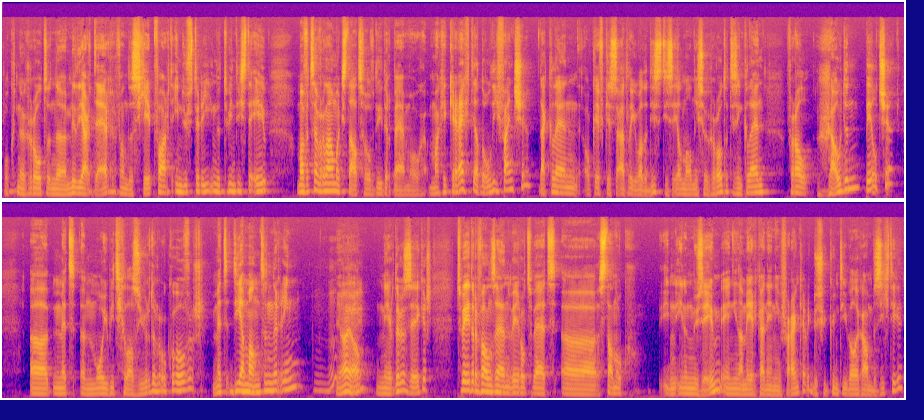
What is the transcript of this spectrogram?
Ook een grote eh, miljardair van de scheepvaartindustrie in de 20e eeuw. Maar het zijn voornamelijk staatshoofden die erbij mogen. Maar je krijgt dat olifantje, dat klein, ook even uitleggen wat het is. Het is helemaal niet zo groot. Het is een klein, vooral gouden beeldje. eh, met een mooi wit glazuur er ook over. Met diamanten erin. Ja, ja, meerdere zeker. Twee daarvan zijn wereldwijd, eh, staan ook in, in een museum. één in Amerika en één in Frankrijk. Dus je kunt die wel gaan bezichtigen.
